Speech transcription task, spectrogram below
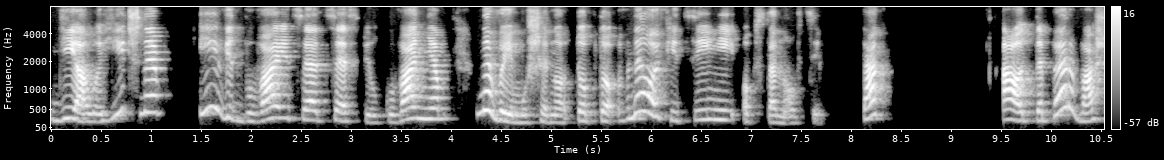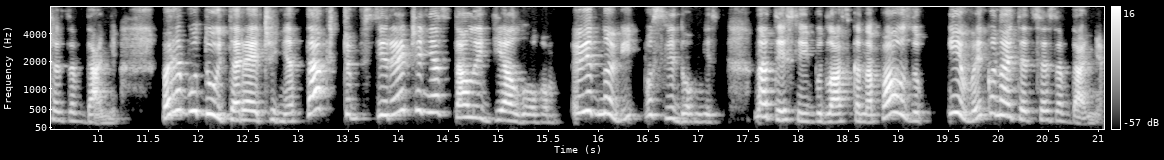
діалогічне. І відбувається це спілкування невимушено, тобто в неофіційній обстановці. Так? А от тепер ваше завдання. Перебудуйте речення так, щоб всі речення стали діалогом. Відновіть послідовність. Натисніть, будь ласка, на паузу і виконайте це завдання.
